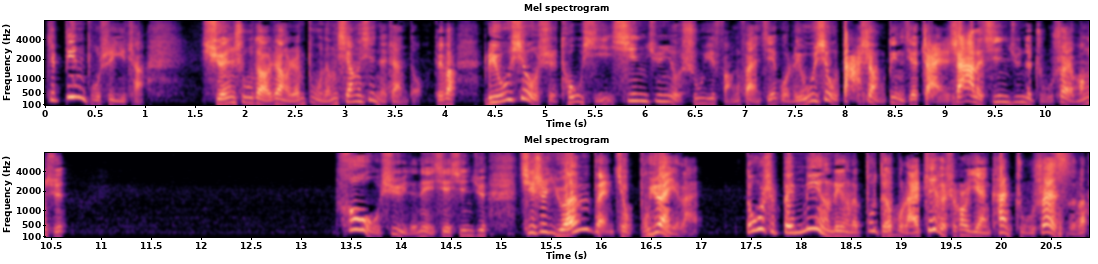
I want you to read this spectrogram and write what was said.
这并不是一场悬殊到让人不能相信的战斗，对吧？刘秀是偷袭，新军又疏于防范，结果刘秀大胜，并且斩杀了新军的主帅王询。后续的那些新军其实原本就不愿意来，都是被命令了不得不来。这个时候，眼看主帅死了，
